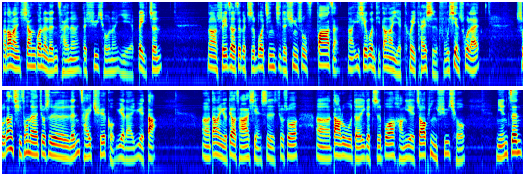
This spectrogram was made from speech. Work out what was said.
那当然，相关的人才呢的需求呢也倍增。那随着这个直播经济的迅速发展，那一些问题当然也会开始浮现出来。首当其冲呢，就是人才缺口越来越大。呃，当然有调查显示，就说呃，大陆的一个直播行业招聘需求年增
